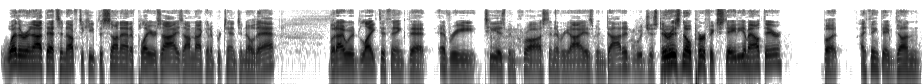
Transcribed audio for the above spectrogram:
whether or not that's enough to keep the sun out of players' eyes, I'm not going to pretend to know that. But I would like to think that every T has been crossed and every I has been dotted. would just there is no perfect stadium out there, but I think they've done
